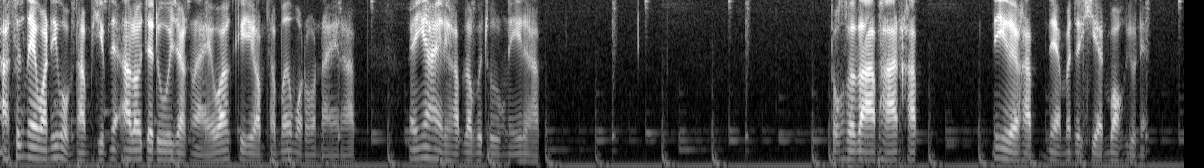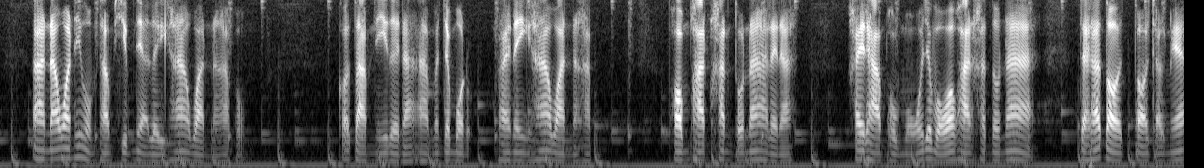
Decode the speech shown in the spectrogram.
อะซึ่งในวันที่ผมทำคลิปเนี่ยอะเราจะดูจากไหนว่ากิจกรรมซัมเมอร์หมดวันไหนนะครับง่ายๆเลยครับ เราไปดูตรงนี้เลยครับ ตรงสตาร์พาร์ทครับ นี่เลยครับเนี่ยมันจะเขียนบอกอยู่เนี่ยอ่าณวันที่ผมทำคลิปเนี่ยเลยอีกห้าวันนะครับผม ก็ตามนี้เลยนะอ่ามันจะหมดภายในอีกห้าวันนะครับ พร้อมพาร์ทคันโตหน้าเลยนะ ใครถามผมผมก็จะบอกว่าพาร์ทคันโตหน้า แต่ถ้าต่อต่อจากเนี้ย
